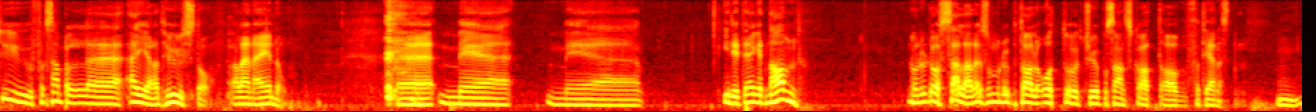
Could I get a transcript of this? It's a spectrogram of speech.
du f.eks. eier et hus, da, eller en eiendom, eh, med, med i ditt eget navn Når du da selger det, så må du betale 28% skatt av fortjenesten. Mm.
